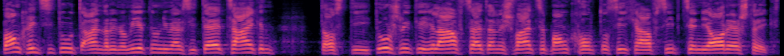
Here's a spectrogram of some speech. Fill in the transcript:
Bankinstitut einer renommierten Universität zeigen, dass die durchschnittliche Laufzeit eines Schweizer Bankkontos sich auf 17 Jahre erstreckt.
